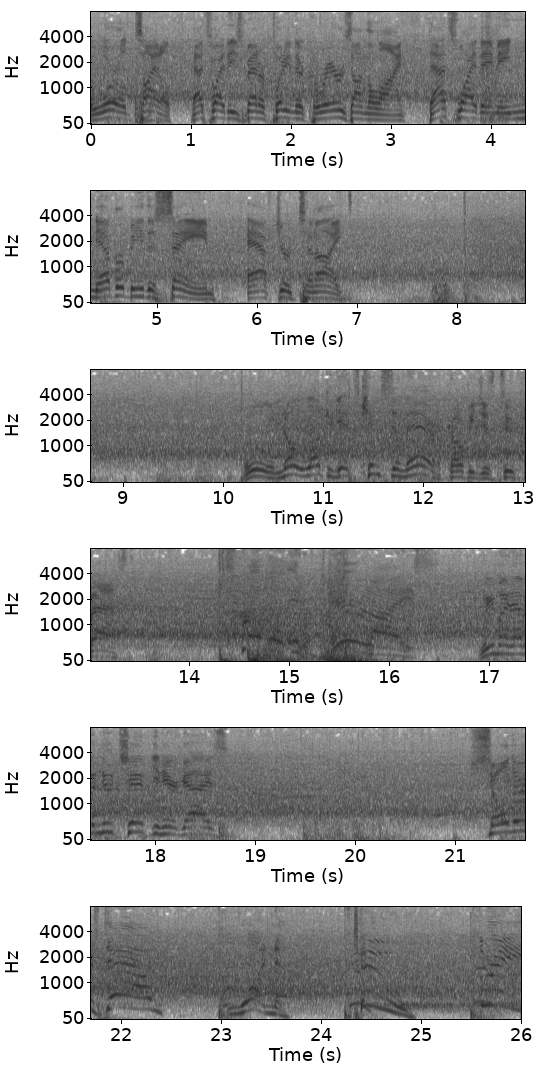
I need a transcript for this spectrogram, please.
The world title. That's why these men are putting their careers on the line. That's why they may never be the same after tonight. Ooh, no luck against Kingston there. Kofi just too fast. Trouble in paradise. We might have a new champion here, guys. Shoulders down. One, two, three.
